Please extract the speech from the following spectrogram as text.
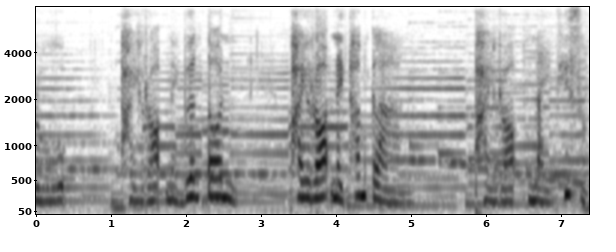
รู้ไพเราะในเบื้องต้นไพเราะในท่ามกลางไพเราะในที่สุด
